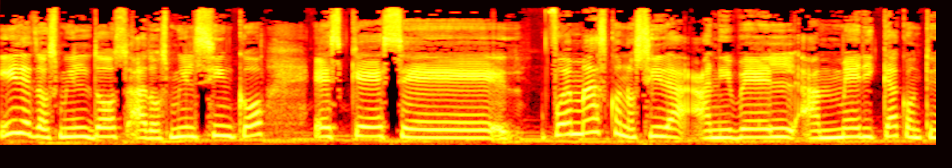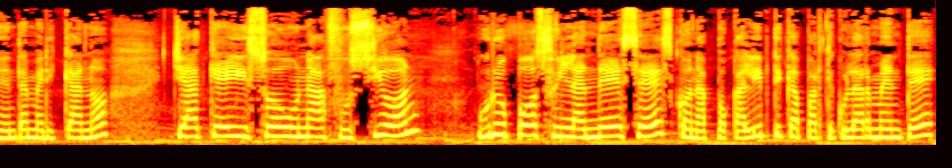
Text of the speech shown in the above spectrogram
Y de 2002 a 2005 es que se fue más conocida a nivel América, continente americano, ya que hizo una fusión grupos finlandeses con Apocalíptica particularmente,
